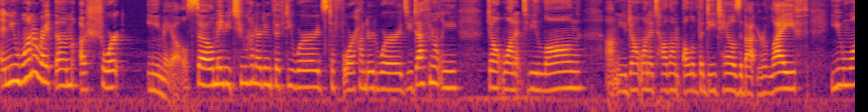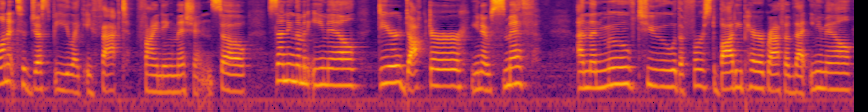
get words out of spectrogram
And you want to write them a short email. So maybe 250 words to 400 words. You definitely don't want it to be long. Um, you don't want to tell them all of the details about your life. You want it to just be like a fact finding mission. So sending them an email, dear Dr. You know, Smith, and then move to the first body paragraph of that email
